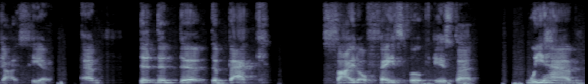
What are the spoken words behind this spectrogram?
guys here. And the the the, the back side of Facebook is that we have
